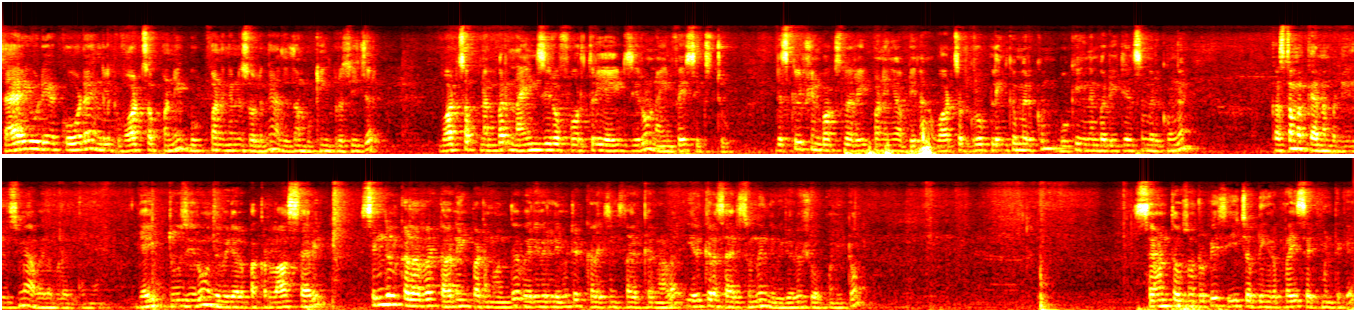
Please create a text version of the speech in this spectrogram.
சாரியுடைய கோடை எங்களுக்கு வாட்ஸ்அப் பண்ணி புக் பண்ணுங்கன்னு சொல்லுங்கள் அதுதான் booking procedure WhatsApp number nine zero four three eight zero nine five six two description பாக்ஸில் ரீட் பண்ணிங்க அப்படின்னா வாட்ஸ்அப் குரூப் லிங்க்கும் இருக்கும் புக்கிங் நம்பர் டீட்டெயில்ஸும் இருக்குங்க. கஸ்டமர் கேர் நம்பர் டீட்டெயில்ஸுமே அவைலபிள் இருக்குங்க. எயிட் டூ ஜீரோ இந்த வீடியோவில் பார்க்குற லாஸ்ட் சாரீ சிங்கிள் கலரில் டர்னிங் பட்டன் வந்து வெரி வெரி லிமிடெட் கலெக்ஷன்ஸ் தான் இருக்கிறனால இருக்கிற சாரீஸ் வந்து இந்த வீடியோவில் ஷோ பண்ணிட்டோம். செவன் தௌசண்ட் ருபீஸ் ஈச் அப்படிங்கிற ப்ரைஸ் செக்மெண்ட்டுக்கு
